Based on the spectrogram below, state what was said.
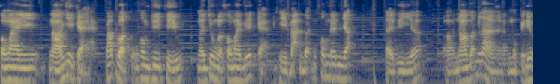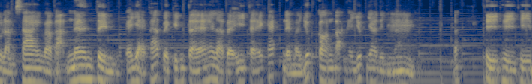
không ai nói gì cả pháp luật cũng không truy cứu nói chung là không ai biết cả thì bạn vẫn không nên nhận. Tại vì á ờ, nó vẫn là một cái điều làm sai và bạn nên tìm một cái giải pháp về kinh tế hay là về y tế khác để mà giúp con bạn hay giúp gia đình bạn. Ừm. thì thì thì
